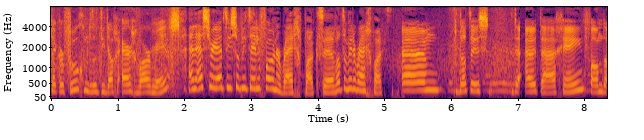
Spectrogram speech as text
Lekker vroeg, omdat het die dag erg warm is. En Esther, je hebt iets op je telefoon erbij gepakt. Eh, wat heb je erbij gepakt? Ehm, dat is de uitdaging van de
